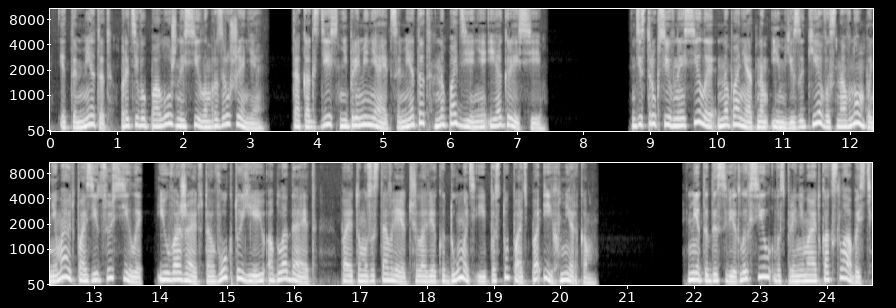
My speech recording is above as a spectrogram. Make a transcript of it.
— это метод, противоположный силам разрушения, так как здесь не применяется метод нападения и агрессии. Деструктивные силы на понятном им языке в основном понимают позицию силы и уважают того, кто ею обладает, поэтому заставляют человека думать и поступать по их меркам. Методы светлых сил воспринимают как слабость,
